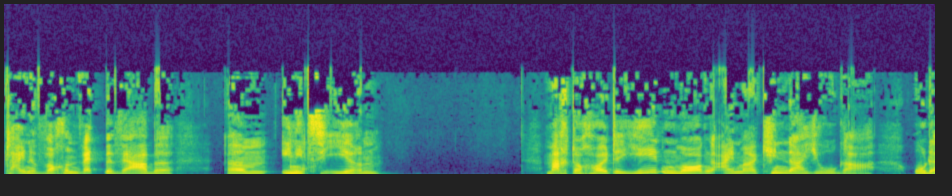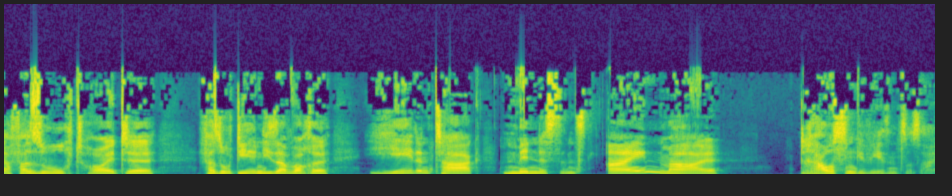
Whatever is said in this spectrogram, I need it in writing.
kleine Wochenwettbewerbe ähm, initiieren. Macht doch heute jeden Morgen einmal Kinder-Yoga oder versucht heute, versucht die in dieser Woche jeden Tag mindestens einmal draußen gewesen zu sein.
